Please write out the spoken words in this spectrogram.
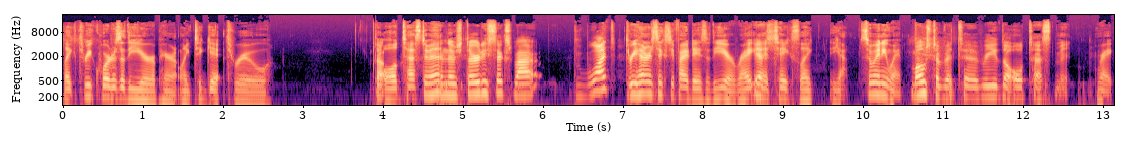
like three quarters of the year apparently to get through the The- Old Testament. And there's 36 by. what? 365 days of the year, right? And it takes like yeah. So anyway, Most of it to read the Old Testament. Right.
